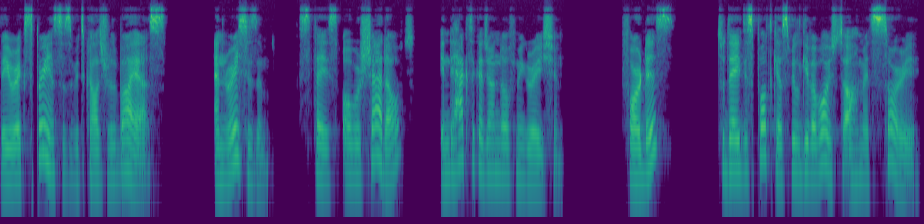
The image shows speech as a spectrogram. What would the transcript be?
their experiences with cultural bias and racism stays overshadowed in the hectic agenda of migration. For this, today this podcast will give a voice to Ahmet's story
